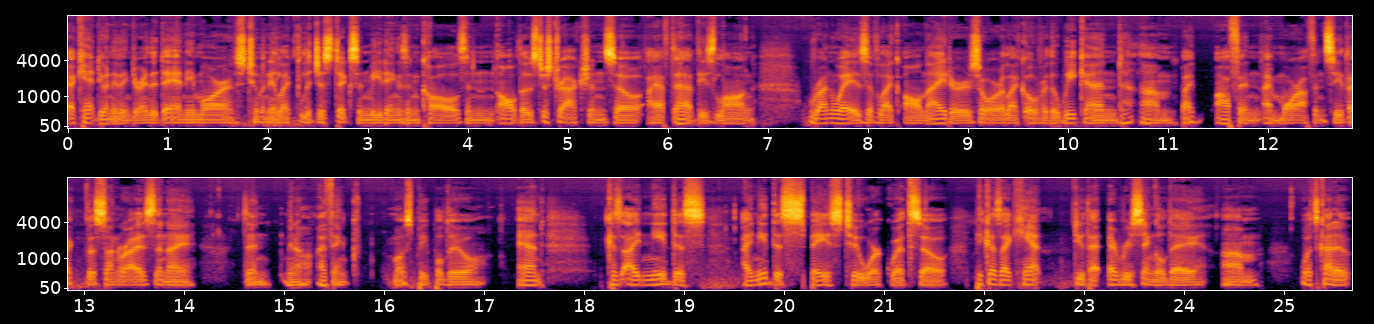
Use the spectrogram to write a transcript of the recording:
I can't do anything during the day anymore. There's too many like logistics and meetings and calls and all those distractions. So I have to have these long runways of like all nighters or like over the weekend. Um, I often, I more often see like the sunrise than I, than, you know, I think most people do. And because I need this, I need this space to work with. So because I can't do that every single day, um, what's kind of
